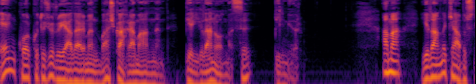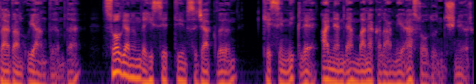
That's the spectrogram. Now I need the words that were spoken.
en korkutucu rüyalarımın baş kahramanının bir yılan olması bilmiyorum. Ama yılanlı kabuslardan uyandığımda sol yanımda hissettiğim sıcaklığın kesinlikle annemden bana kalan miras olduğunu düşünüyorum.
